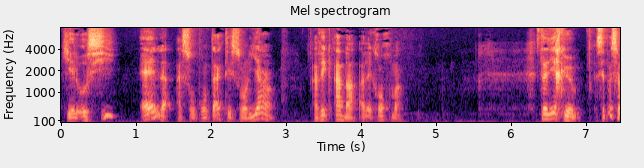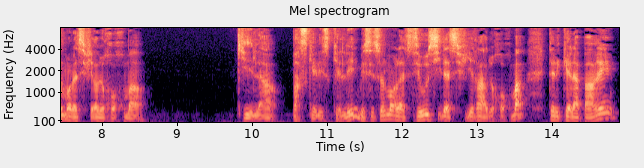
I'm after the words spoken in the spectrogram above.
qui elle aussi, elle, a son contact et son lien avec Abba, avec Chorma. C'est-à-dire que c'est pas seulement la sphère de Chorma qui est là parce qu'elle est ce qu'elle est, mais c'est seulement là, c'est aussi la sphira de Chorma telle qu'elle apparaît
